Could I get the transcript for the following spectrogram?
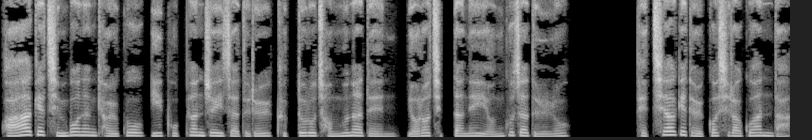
과학의 진보는 결국 이 보편주의자들을 극도로 전문화된 여러 집단의 연구자들로 대치하게 될 것이라고 한다.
